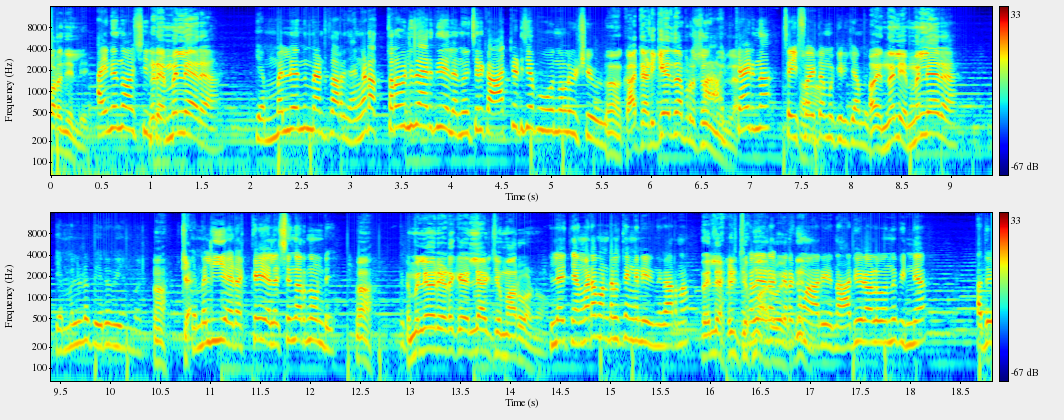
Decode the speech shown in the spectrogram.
പറഞ്ഞില്ലേ? അതിനൊന്നും ആവശ്യമില്ല. എം എൽ എ ആരാ? എം എൽ എ ഒന്നും വേണ്ട സാറേ. ഞങ്ങളുടെ അത്ര വലുതായിരുന്നില്ല എന്ന് വെച്ചാൽ കാറ്റടിച്ചാൽ പോകുന്നുള്ള വിഷയമുള്ളൂ കാറ്റടിക്കായിരുന്ന പ്രശ്നമൊന്നുമില്ല. സേഫ് ആയിട്ട് നമുക്ക് ഇരിക്കാൻ പറ്റും എം എൽ എ ആരാ? എം എൽ എയുടെ പേര് അറിയാൻ ഛെ, എം എൽ ഈ ഇടയ്ക്ക് ഇലക്ഷൻ നടന്നുകൊണ്ട് എം എൽ എ ഇടയ്ക്ക് എല്ലാ ആഴ്ചയും മാറുവാണോ? ഇല്ല ഞങ്ങളുടെ മണ്ഡലത്തിൽ എങ്ങനെയായിരുന്നു കാരണം ഇടയ്ക്കിടയ്ക്ക് മാറിയിരുന്നു ആദ്യം ഒരാൾ വന്ന് പിന്നെ അത്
